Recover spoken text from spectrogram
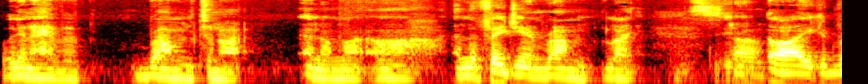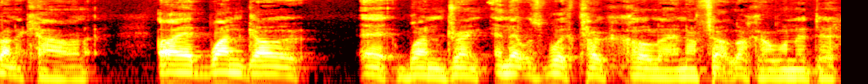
We're going to have a rum tonight. And I'm like, oh. And the Fijian rum, like, oh, you could run a car on it. I had one go at one drink, and that was with Coca Cola, and I felt like I wanted to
